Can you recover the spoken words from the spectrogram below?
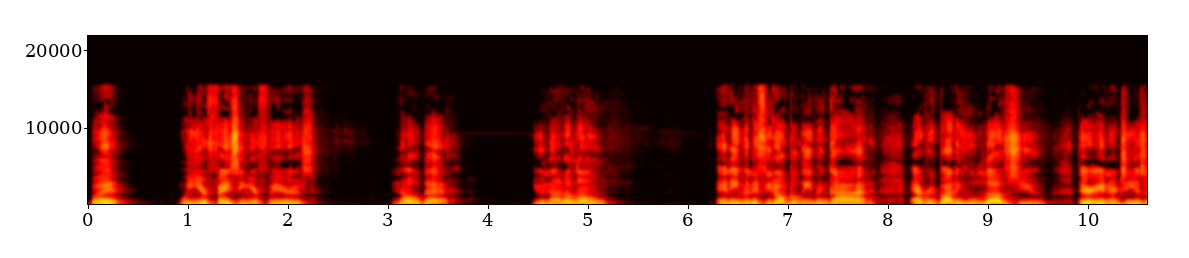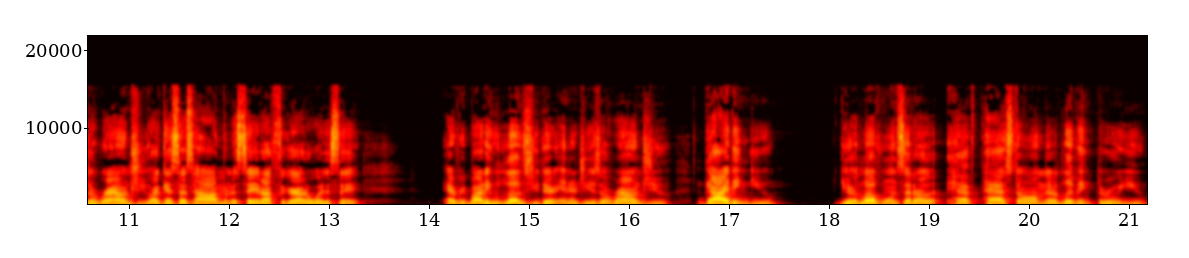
But when you're facing your fears, know that you're not alone. And even if you don't believe in God, everybody who loves you, their energy is around you. I guess that's how I'm going to say it. I figure out a way to say it. Everybody who loves you, their energy is around you, guiding you. Your loved ones that are have passed on, they're living through you,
